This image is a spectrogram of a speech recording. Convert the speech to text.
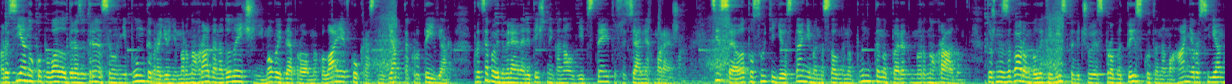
Росіяни окупували одразу три населені пункти в районі Мирнограда на Донеччині. Мова йде про Миколаївку, Красний Яр та Крутий Яр. Про це повідомляє аналітичний канал Deep State у соціальних мережах. Ці села, по суті, є останніми населеними пунктами перед Мирноградом. Тож незабаром велике місто відчує спроби тиску та намагання росіян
